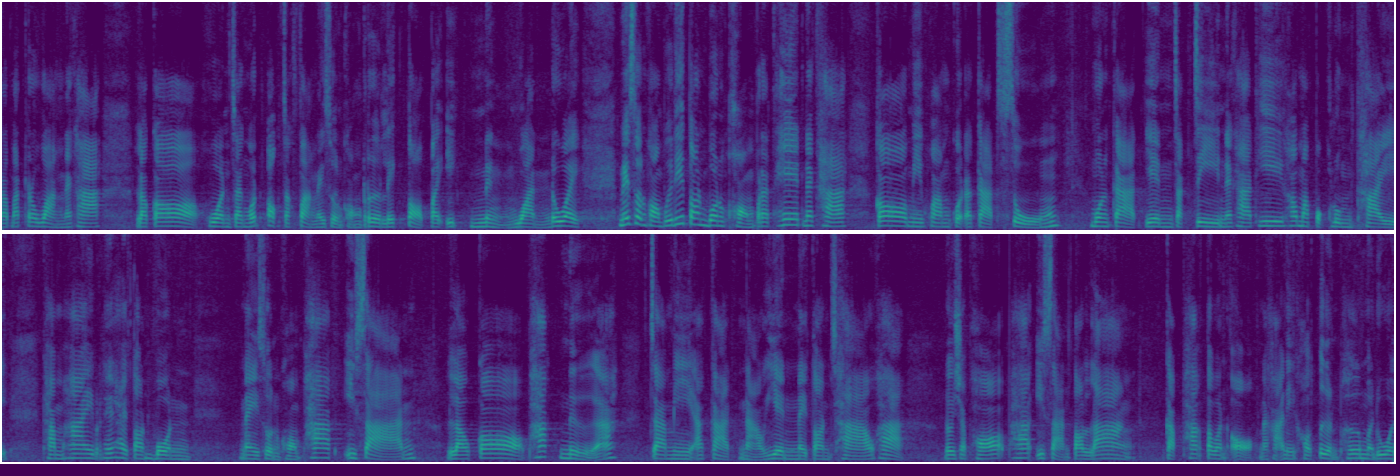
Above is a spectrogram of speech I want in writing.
ระมัดระวังนะคะ แล้วก็ควรจะงดออกจากฝั่งในส่วนของเรือเล็กต่อไปอีก 1 วันด้วย ในส่วนของพื้นที่ตอนบนของประเทศนะคะ ก็มีความกดอากาศสูงมวลอากาศเย็นจากจีนนะคะ ที่เข้ามาปกคลุมไทยทำให้ประเทศไทยตอนบน ในส่วนของภาคอีสาน แล้วก็ภาคเหนือจะมีอากาศหนาวเย็นในตอนเช้าค่ะ โดยเฉพาะภาคอีสานตอนล่างกับภาคตะวันออกนะคะ อันนี้เขาเตือนเพิ่มมาด้วย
